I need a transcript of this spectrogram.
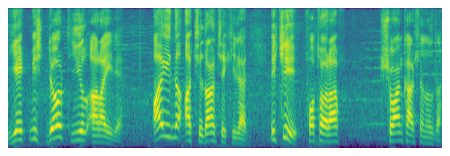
74 yıl arayla aynı açıdan çekilen iki fotoğraf şu an karşınızda.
